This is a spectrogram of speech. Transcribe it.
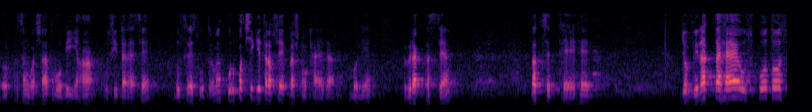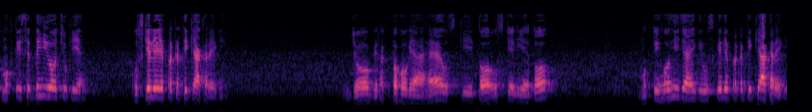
तो प्रसंगवशात, वो भी यहाँ उसी तरह से, दूसरे सूत्र में पूर्व पक्षी की तरफ़ से प्रश्न उठाया जा रहा है। बोलिए विरक्त तत्सिद्धे। है जो विरक्त है, उसको तो मुक्ति सिद्ध ही हो चुकी है। उसके लिए प्रकृति क्या करेगी? जो विरक्त हो गया है, उसकी तो उसके लिए तो मुक्ति हो ही जाएगी। उसके लिए प्रकृति क्या करेगी?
